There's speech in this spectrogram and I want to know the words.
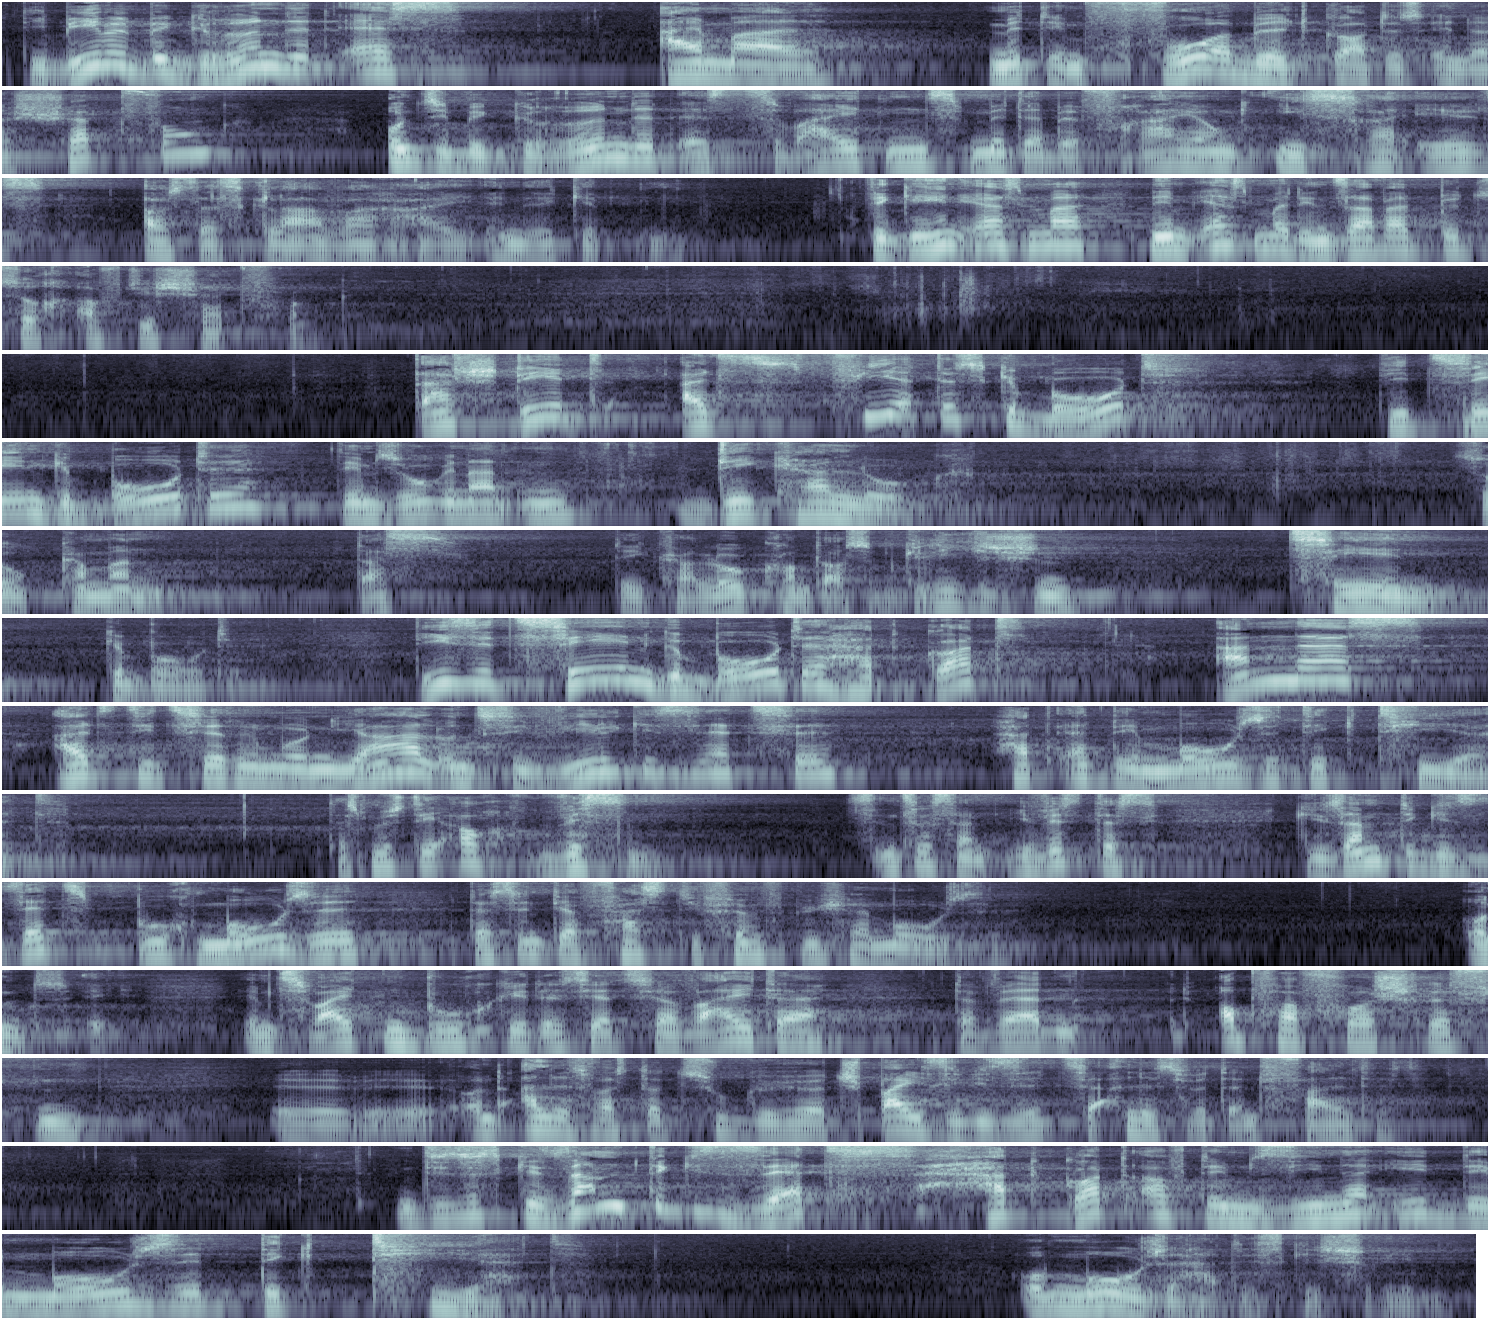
Die Bibel begründet es einmal mit dem Vorbild Gottes in der Schöpfung und sie begründet es zweitens mit der Befreiung Israels aus der Sklaverei in Ägypten. Wir gehen erstmal, nehmen erstmal den Sabbatbezug auf die Schöpfung. Da steht als viertes Gebot die zehn Gebote, dem sogenannten Dekalog. So kann man das Dekalog kommt aus dem Griechischen zehn Gebote. Diese zehn Gebote hat Gott anders als die Zeremonial- und Zivilgesetze hat er dem Mose diktiert. Das müsst ihr auch wissen. Das ist interessant. Ihr wisst, dass gesamte Gesetzbuch Mose, das sind ja fast die fünf Bücher Mose. Und im zweiten Buch geht es jetzt ja weiter. Da werden Opfervorschriften äh, und alles, was dazugehört, Speisegesetze, alles wird entfaltet. Und dieses gesamte Gesetz hat Gott auf dem Sinai dem Mose diktiert. Und Mose hat es geschrieben.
